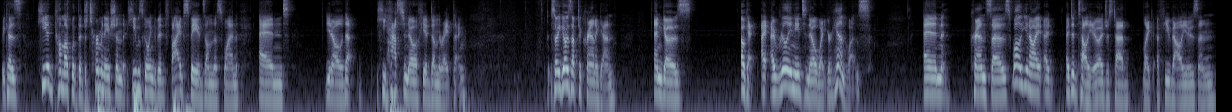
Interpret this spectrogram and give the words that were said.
because he had come up with the determination that he was going to bid five spades on this one, and you know that he has to know if he had done the right thing. So he goes up to Kran again and goes, Okay, I, I really need to know what your hand was. And Kran says, Well, you know, I, I, I did tell you, I just had like a few values and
